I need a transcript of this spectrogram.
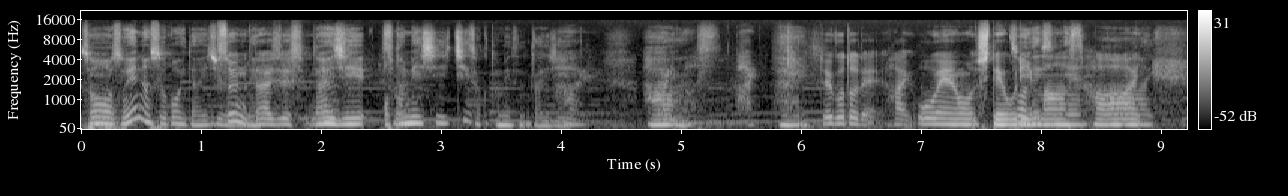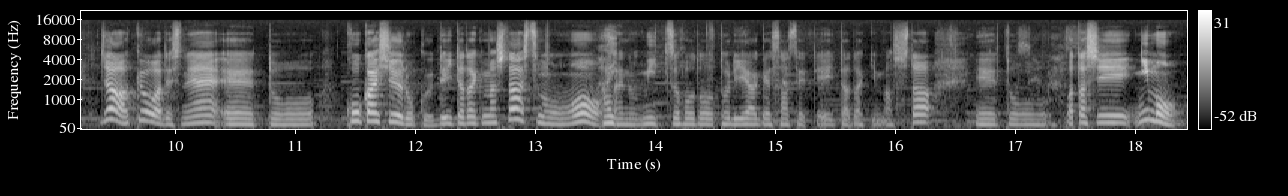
そうそういうのすごい大事そういうの大事ですよね。大事お試し小さく試すの大事はい。はいわかります。はい。はいということで、はい、応援をしております。はいはいじゃあ今日はですね、えっ、と公開収録でいただきました質問を、はいあの三つほど取り上げさせていただきました。えっ、と私にも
